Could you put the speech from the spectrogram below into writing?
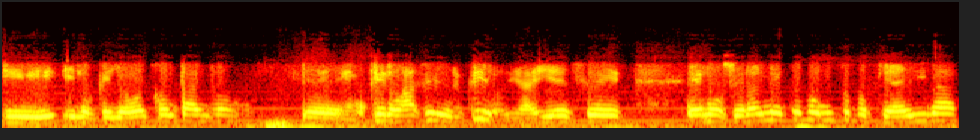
y, y lo que yo voy contando eh, que lo hace divertido. Y ahí es eh, emocionalmente bonito porque hay un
